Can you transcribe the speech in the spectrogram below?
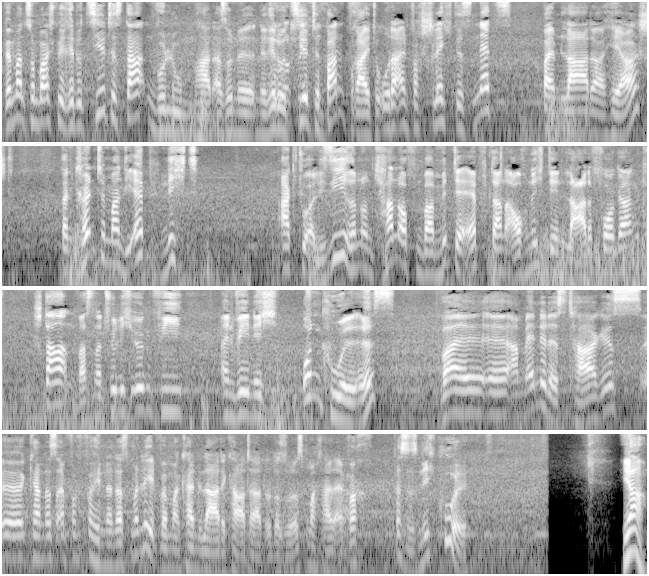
wenn man zum Beispiel reduziertes Datenvolumen hat, also eine, eine reduzierte Bandbreite oder einfach schlechtes Netz beim Lader herrscht, dann könnte man die App nicht aktualisieren und kann offenbar mit der App dann auch nicht den Ladevorgang starten, was natürlich irgendwie ein wenig uncool ist, weil äh, am Ende des Tages äh, kann das einfach verhindern, dass man lädt, wenn man keine Ladekarte hat oder so. Das macht halt einfach, das ist nicht cool. Ja,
